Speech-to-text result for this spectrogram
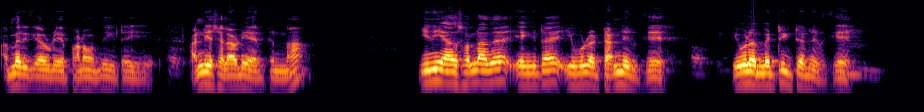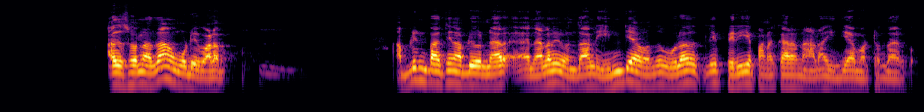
அமெரிக்காவுடைய பணம் வந்து என்கிட்ட அந்நிய செலவடியாக இருக்குன்னா இனி அதை சொல்லாத என்கிட்ட இவ்வளோ டன் இருக்குது இவ்வளோ மெட்ரிக் டன் இருக்குது அது சொன்னால் தான் அவங்களுடைய வளம். அப்படின்னு பார்த்தீங்கன்னா அப்படி ஒரு நில நிலைமை வந்தால் இந்தியா வந்து உலகத்திலே பெரிய பணக்கார நாடாக இந்தியா மட்டும்தான் இருக்கும்.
